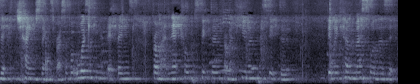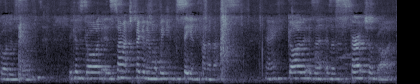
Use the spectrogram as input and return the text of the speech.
that can change things for us. If we're always looking at things from a natural perspective, from a human perspective, then we can miss what it is that God is doing. Because God is so much bigger than what we can see in front of us. Okay? God is a, is a spiritual God.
